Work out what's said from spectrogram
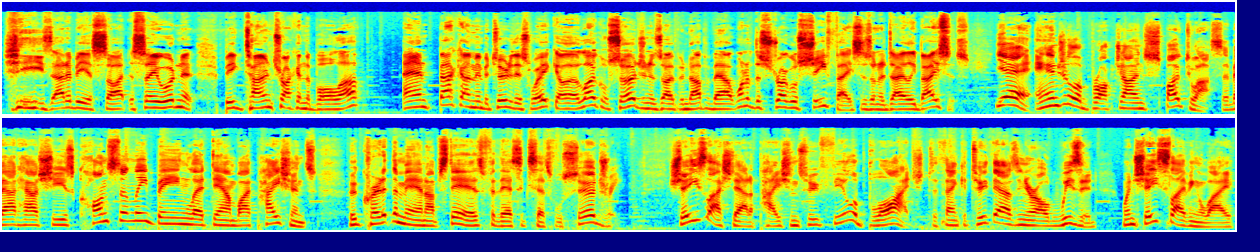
Jeez, that'd be a sight to see, wouldn't it? Big Tone trucking the ball up. And back home in Betoota this week, a local surgeon has opened up about one of the struggles she faces on a daily basis. Yeah, Angela Brock Jones spoke to us about how she is constantly being let down by patients who credit the man upstairs for their successful surgery. She's lashed out at patients who feel obliged to thank a 2,000 year old wizard when she's slaving away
